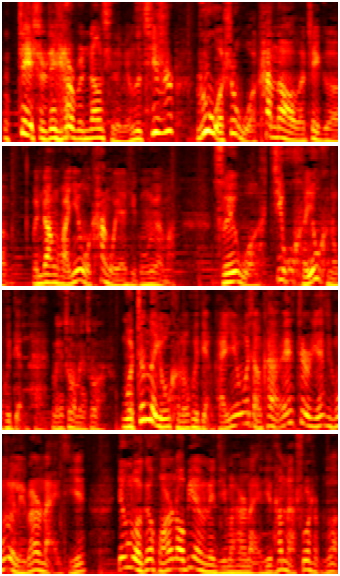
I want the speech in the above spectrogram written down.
这是这篇文章起的名字。其实，如果是我看到了这个文章的话，因为我看过《延禧攻略》嘛，所以我几乎很有可能会点开。没错，没错。我真的有可能会点开，因为我想看，哎，这是《延禧攻略》里边的哪一集？璎珞跟皇上闹别扭那集吗？还是哪一集？他们俩说什么了？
